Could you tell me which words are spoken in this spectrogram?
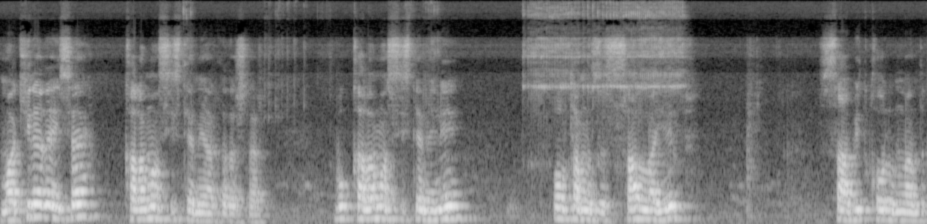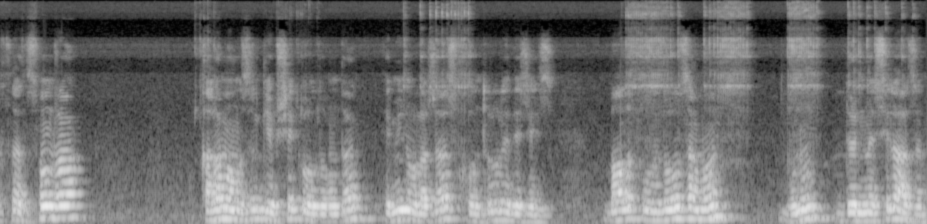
Makinede ise kalama sistemi arkadaşlar. Bu kalama sistemini oltamızı sallayıp sabit konumlandıktan sonra kalamamızın gevşek olduğundan emin olacağız, kontrol edeceğiz. Balık vurduğu zaman bunun dönmesi lazım.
